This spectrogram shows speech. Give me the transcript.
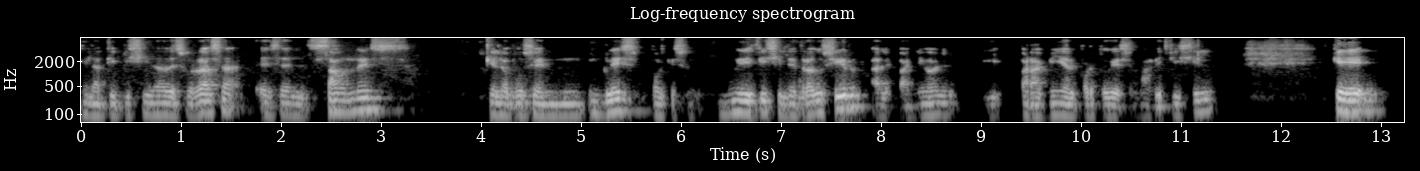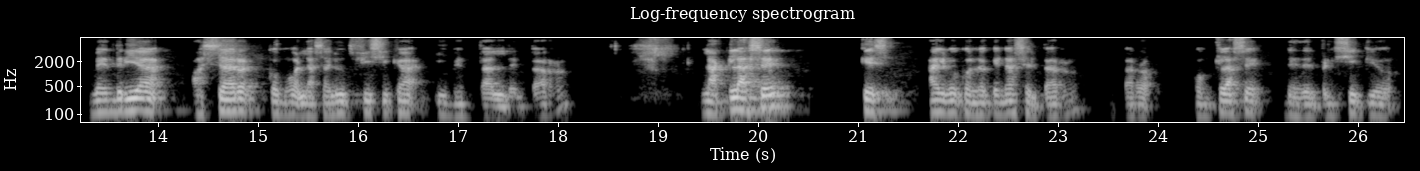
la tipicidad de su raza es el soundness, que lo puse en inglés porque es muy difícil de traducir al español y para mí el portugués es más difícil, que vendría a ser como la salud física y mental del perro. La clase, que es algo con lo que nace el perro, el perro con clase desde el principio,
